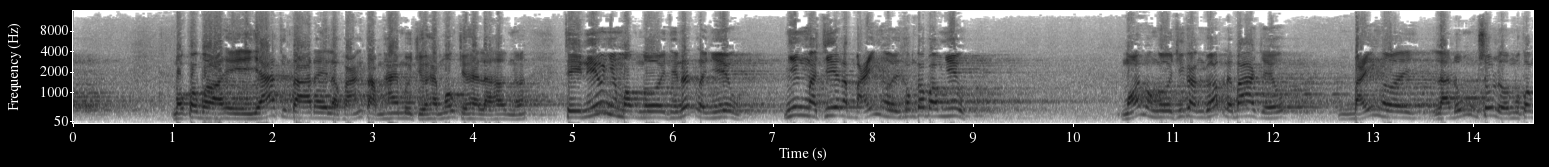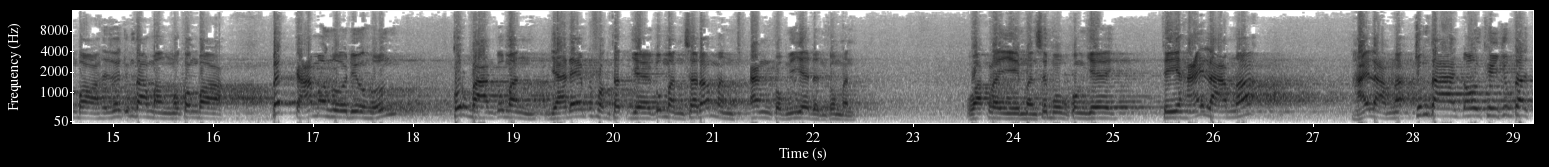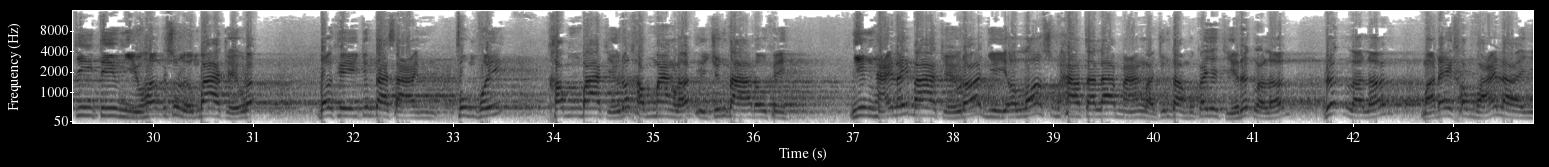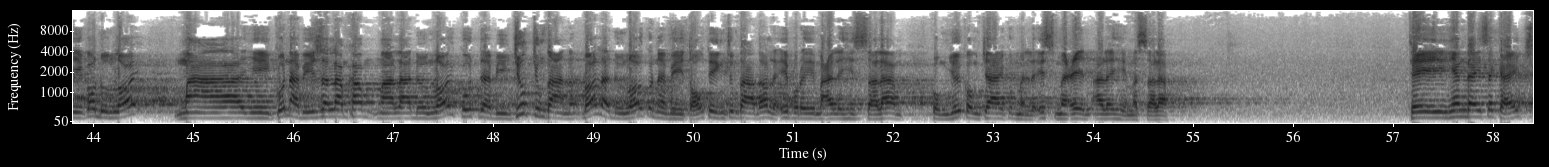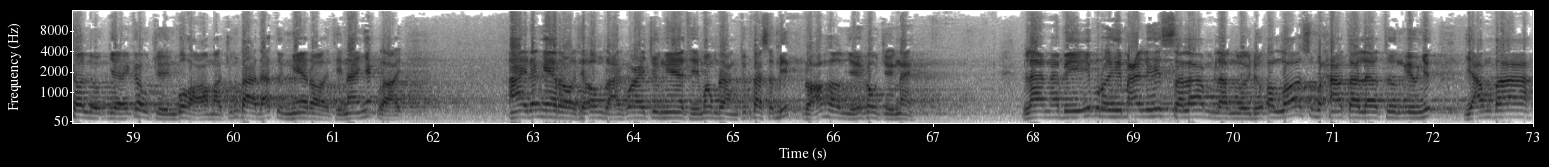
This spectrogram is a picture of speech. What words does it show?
một con bò thì giá chúng ta đây là khoảng tầm 20 triệu 21 triệu hay là hơn nữa. Thì nếu như một người thì rất là nhiều, nhưng mà chia là 7 người không có bao nhiêu. Mỗi một người chỉ cần góp là 3 triệu. 7 người là đúng số lượng một con bò thì sẽ chúng ta mừng một con bò. Tất cả mọi người đều hưởng cốt bàn của mình và đem cái phần thịt về của mình, sau đó mình ăn cùng với gia đình của mình. Hoặc là gì, mình sẽ mua một con dê. Thì hãy làm nó hãy làm đó. Chúng ta đôi khi chúng ta chi tiêu nhiều hơn cái số lượng 3 triệu đó. Đôi khi chúng ta xài phung phí, không 3 triệu đó, không mang lợi thì chúng ta đôi khi. Nhưng hãy lấy 3 triệu đó vì Allah subhanahu wa ta'ala mang là chúng ta một cái giá trị rất là lớn, rất là lớn. Mà đây không phải là gì có đường lối, mà gì của Nabi Sallam không, mà là đường lối của Nabi trước chúng ta nữa. đó là đường lối của Nabi tổ tiên chúng ta, đó là Ibrahim alaihi salam, cùng với con trai của mình là Ismail alaihi salam thì nhân đây sẽ kể sơ lược về câu chuyện của họ mà chúng ta đã từng nghe rồi. Thì nay nhắc lại, ai đã nghe rồi thì ôn lại của ai chưa nghe thì mong rằng chúng ta sẽ biết rõ hơn về cái câu chuyện này. Là Nabi Ibrahim alaihi salam là người được Allah subhanahu wa ta'ala thương yêu nhất và ông ta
